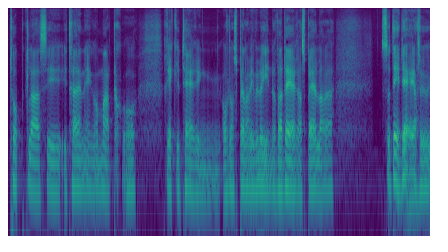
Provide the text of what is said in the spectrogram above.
toppklass i, i träning och match och rekrytering av de spelarna vi vill ha in och värdera spelare. Så det är det. Alltså,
